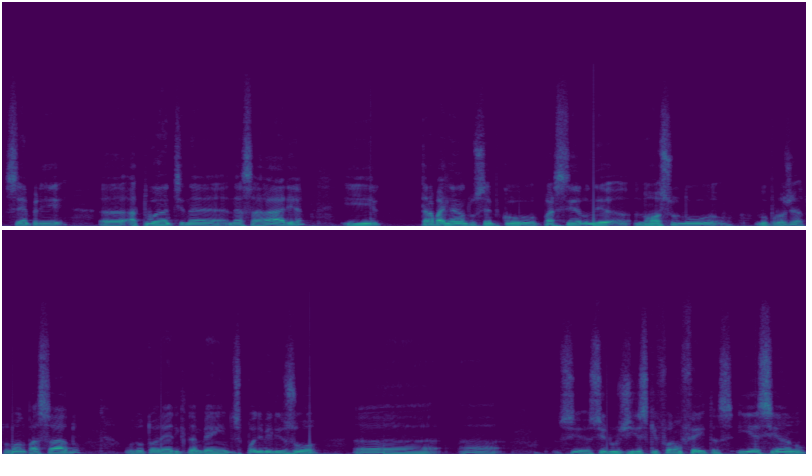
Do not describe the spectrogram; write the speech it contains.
sempre uh, atuante né, nessa área e trabalhando sempre com o parceiro nosso no, no projeto. No ano passado, o doutor Eric também disponibilizou uh, uh, cirurgias que foram feitas. E esse ano,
